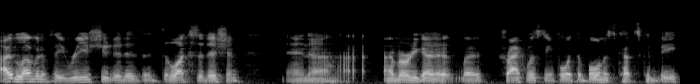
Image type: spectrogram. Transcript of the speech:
I'd love it if they reissued it as a deluxe edition. And uh, I- I've already got a, a track listing for what the bonus cuts could be.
